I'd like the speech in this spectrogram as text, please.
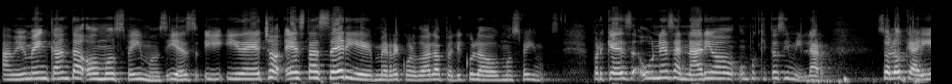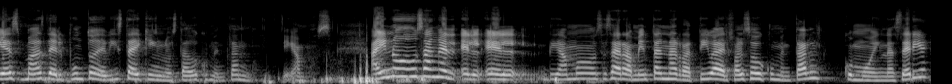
A mí me encanta Almost Famous y, es, y, y, de hecho esta serie me recordó a la película Almost Famous porque es un escenario un poquito similar. Solo que ahí es más del punto de vista de quien lo está documentando, digamos. Ahí no usan el, el, el, digamos, esa herramienta narrativa del falso documental como en la serie,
